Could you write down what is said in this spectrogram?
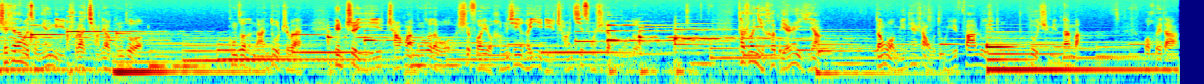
谁知那位总经理除了强调工作，工作的难度之外，并质疑常换工作的我是否有恒心和毅力长期从事这份工作。他说：“你和别人一样，等我明天上午统一发录取通录取名单吧。”我回答：“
